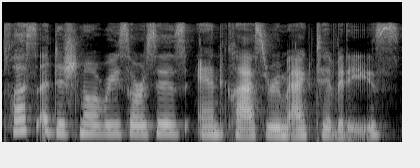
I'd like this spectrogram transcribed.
plus additional resources and classroom activities.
